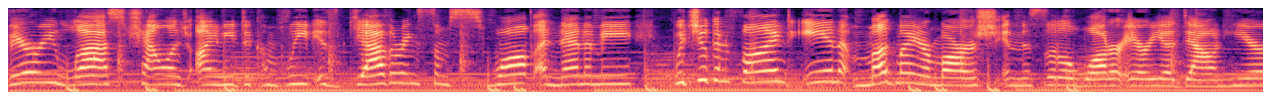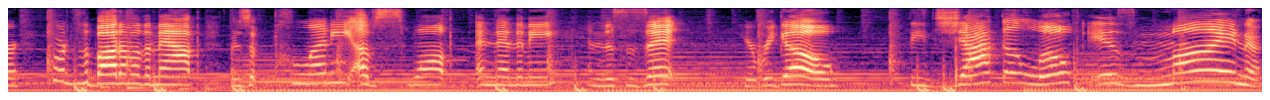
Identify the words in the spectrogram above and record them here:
very last challenge I need to complete is gathering some swamp anemone, which you can find in Mugmire Marsh in this little water area down here. Towards the bottom of the map, there's plenty of swamp anemone, and this is it. Here we go. The jackalope is mine!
